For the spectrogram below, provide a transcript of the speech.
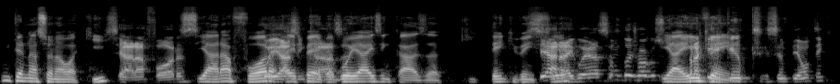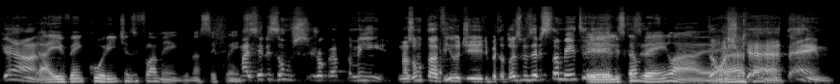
Internacional aqui, Ceará fora. Ceará fora, Goiás aí em pega casa. Goiás em casa, que tem que vencer. Ceará e Goiás são dois jogos E aí pra quem vem- quem é campeão tem que ganhar. né? Aí vem Corinthians e Flamengo na sequência. Mas eles vão jogar também. Nós vamos estar vindo de Libertadores, mas eles também entre eles, eles. também dizer, lá. Então é. acho que é, tem.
